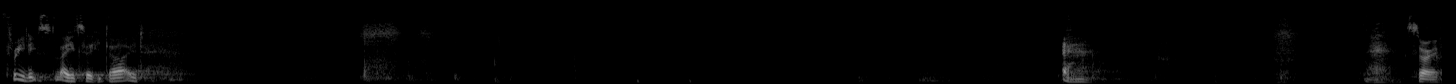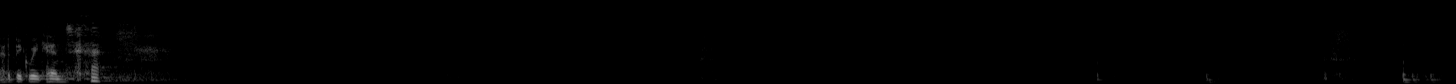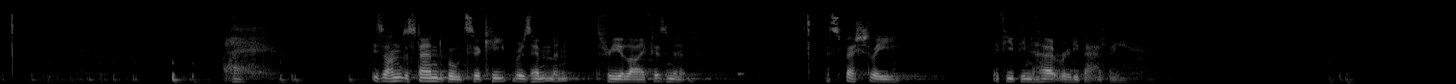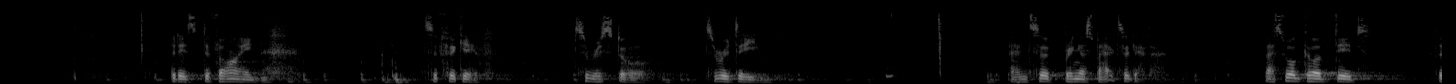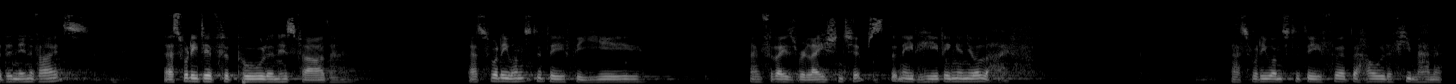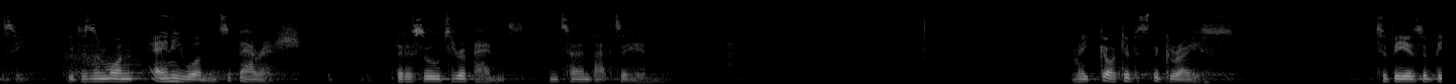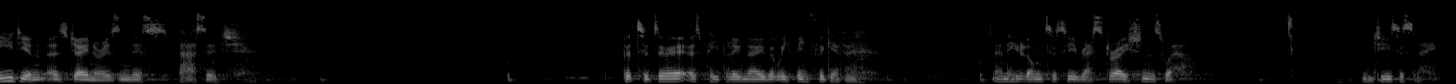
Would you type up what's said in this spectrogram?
three weeks later, he died. Sorry, I've had a big weekend. it's understandable to keep resentment through your life, isn't it? Especially if you've been hurt really badly. But it's divine to forgive, to restore, to redeem, and to bring us back together. That's what God did for the Ninevites. That's what he did for Paul and his father. That's what he wants to do for you and for those relationships that need healing in your life. That's what he wants to do for the whole of humanity. He doesn't want anyone to perish, but us all to repent and turn back to him. May God give us the grace to be as obedient as Jonah is in this passage. but to do it as people who know that we've been forgiven and who long to see restoration as well. In Jesus' name.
